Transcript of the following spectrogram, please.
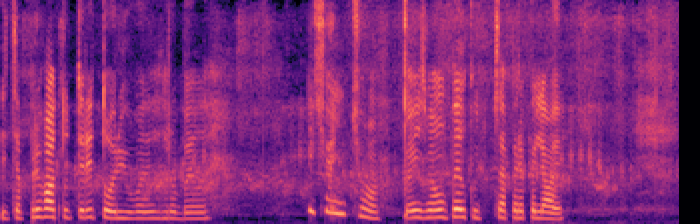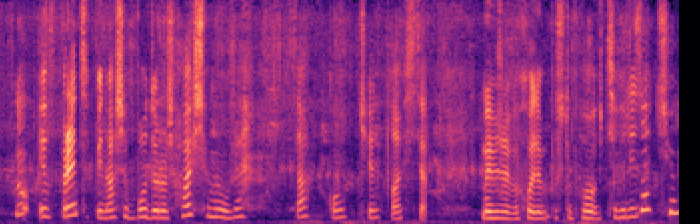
Дивіться, приватну територію вони зробили. Нічого, нічого. Ми візьмемо пилку і це перепиляю. Ну, і в принципі наша подорож гащами вже закінчилася. Ми вже виходимо поступово в цивілізацію.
